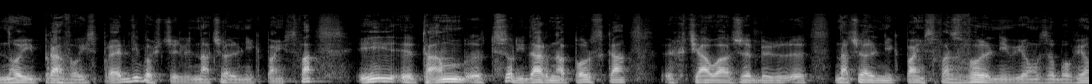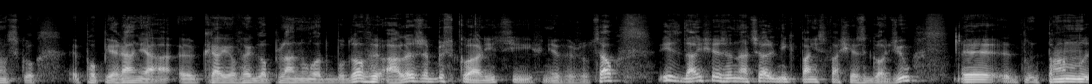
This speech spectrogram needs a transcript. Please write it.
no i Prawo i Sprawiedliwość, czyli naczelnik państwa. I y, tam y, Solidarna Polska chciała, żeby naczelnik państwa zwolnił ją z obowiązku popierania Krajowego Planu Odbudowy, ale żeby z koalicji ich nie wyrzucał. I zdaje się, że naczelnik państwa się zgodził. Pan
